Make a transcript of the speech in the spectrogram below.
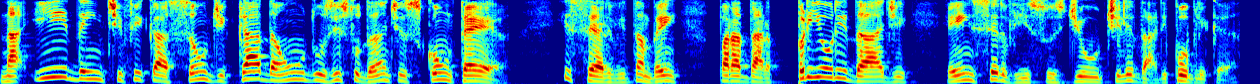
na identificação de cada um dos estudantes com TEA e serve também para dar prioridade em serviços de utilidade pública.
